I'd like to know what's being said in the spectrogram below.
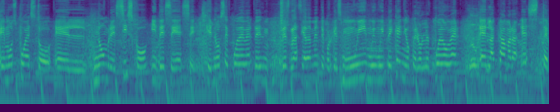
hemos puesto el nombre Cisco y DCS, que no se puede ver desgraciadamente porque es muy muy muy pequeño, pero lo puedo ver en la cámara, este,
